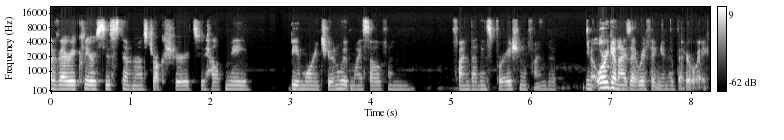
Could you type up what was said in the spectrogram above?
a very clear system and structure to help me be more in tune with myself and find that inspiration find that you know organize everything in a better way.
